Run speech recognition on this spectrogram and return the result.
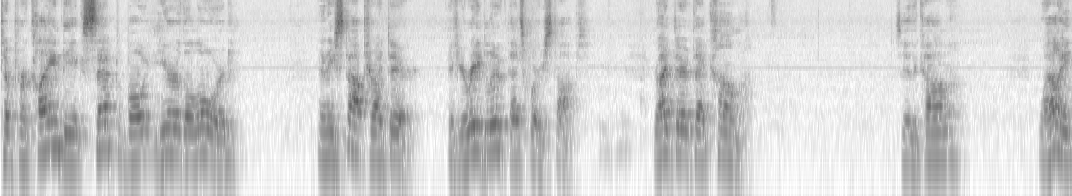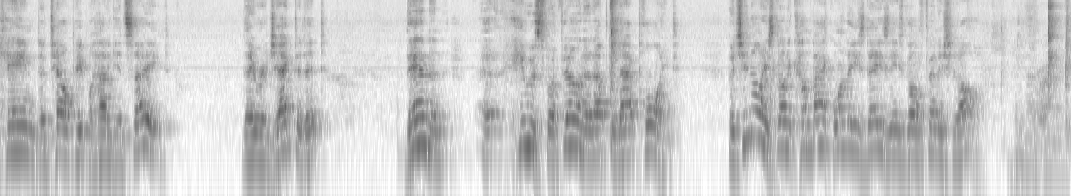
to proclaim the acceptable year of the Lord. And he stops right there. If you read Luke, that's where he stops. Right there at that comma. See the comma? Well, he came to tell people how to get saved. They rejected it. Then uh, he was fulfilling it up to that point. But you know he's going to come back one of these days and he's going to finish it off. That's right.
